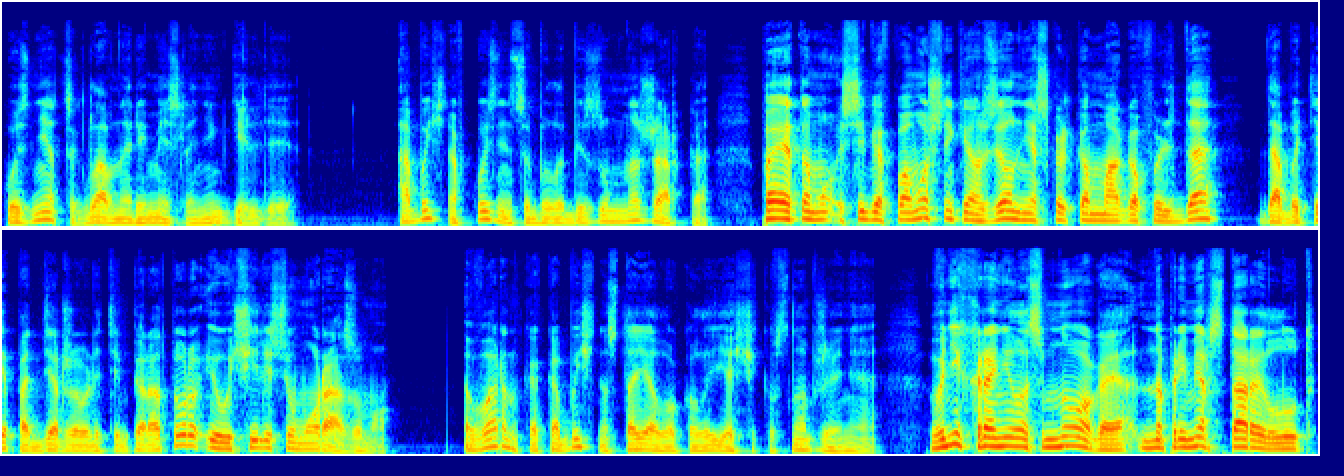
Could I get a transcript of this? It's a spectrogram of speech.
кузнец и главный ремесленник гильдии. Обычно в кузнице было безумно жарко, поэтому себе в помощники он взял несколько магов льда, дабы те поддерживали температуру и учились уму-разуму. Варн, как обычно, стоял около ящиков снабжения. В них хранилось многое, например, старый лут,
